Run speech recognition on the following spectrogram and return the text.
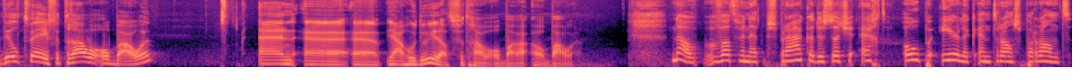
Deel 2, vertrouwen opbouwen. En ja, hoe doe je dat, vertrouwen opbou- opbouwen? Nou, wat we net bespraken, dus dat je echt open, eerlijk en transparant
